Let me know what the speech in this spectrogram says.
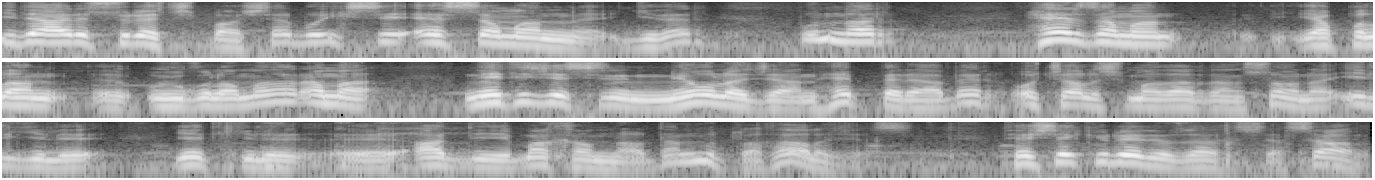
idari süreç başlar. Bu ikisi eş zamanlı gider. Bunlar her zaman yapılan e, uygulamalar ama neticesinin ne olacağını hep beraber o çalışmalardan sonra ilgili yetkili e, adli makamlardan mutlaka alacağız. Teşekkür ediyoruz arkadaşlar. Sağ olun.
